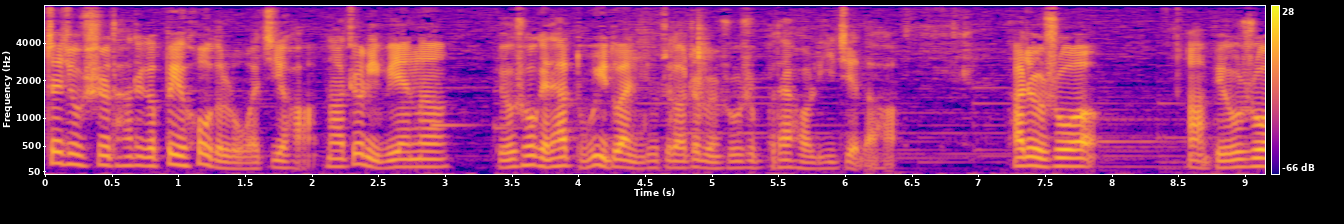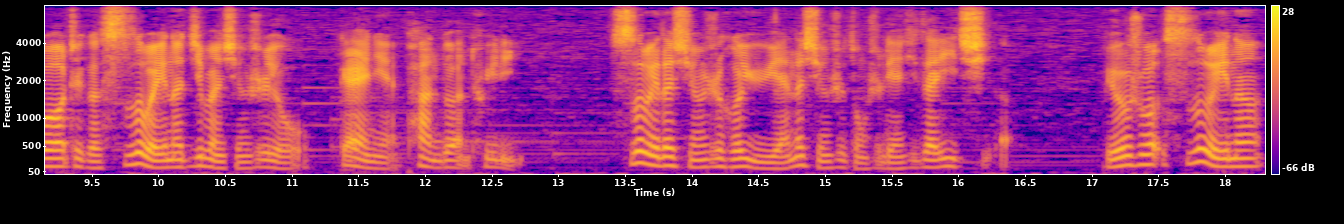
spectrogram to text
这就是他这个背后的逻辑哈。那这里边呢，比如说给他读一段，你就知道这本书是不太好理解的哈。他就是说啊，比如说这个思维呢，基本形式有概念、判断、推理。思维的形式和语言的形式总是联系在一起的。比如说思维呢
